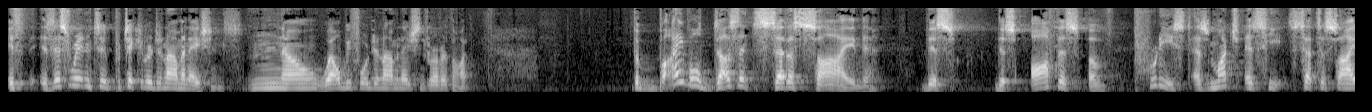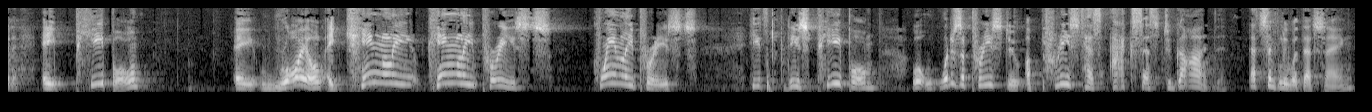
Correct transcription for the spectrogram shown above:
Is, is this written to particular denominations? No, well before denominations were ever thought. The Bible doesn't set aside this, this office of priest as much as he sets aside a people, a royal, a kingly, kingly priests, queenly priests. He, these people, well, what does a priest do? A priest has access to God. That's simply what that's saying.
